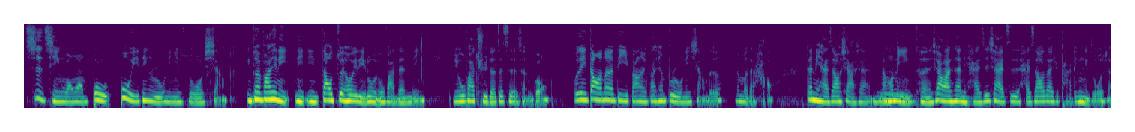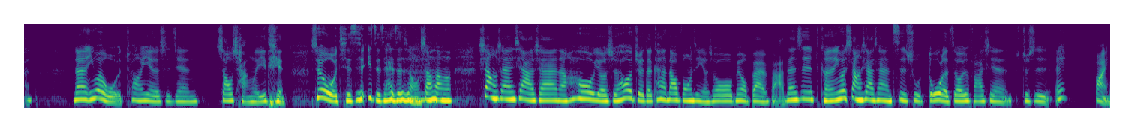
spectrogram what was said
事情往往不不一定如你所想。你可以发现你，你你你到最后一里路，你无法登顶，你无法取得这次的成功，或者你到了那个地方，你发现不如你想的那么的好。但你还是要下山，然后你可能下完山，你还是下一次还是要再去爬另一座山。那因为我创业的时间稍长了一点，所以我其实一直在这种上上 上山下山，然后有时候觉得看得到风景，有时候没有办法。但是可能因为上下山的次数多了之后，就发现就是哎，fine，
